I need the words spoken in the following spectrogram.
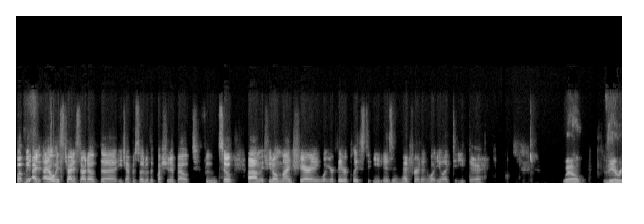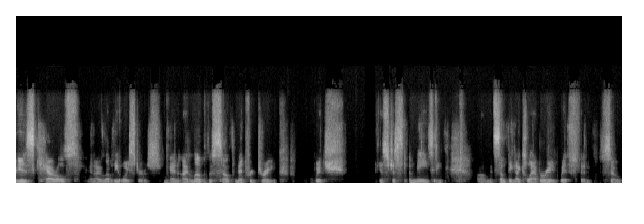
but we I, I always try to start out the each episode with a question about food so um, if you don't mind sharing what your favorite place to eat is in medford and what you like to eat there well there is carol's and i love the oysters mm-hmm. and i love the south medford drink which is just amazing um, it's something I collaborate with. And so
